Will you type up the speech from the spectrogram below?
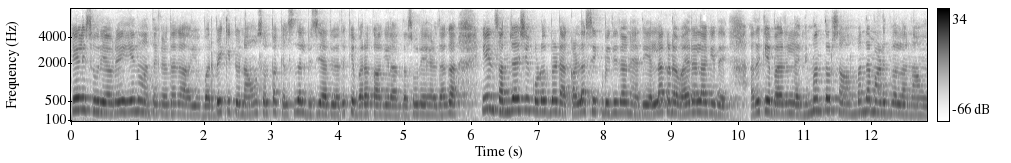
ಹೇಳಿ ಸೂರ್ಯ ಅವರೇ, ಏನು? ಅಂತ ಕೇಳಿದಾಗ, ಅಯ್ಯೋ, ಬರಬೇಕಿತ್ತು. ನಾವು ಸ್ವಲ್ಪ ಕೆಲಸದಲ್ಲಿ ಬ್ಯುಸಿ ಆದ್ವಿ, ಅದಕ್ಕೆ ಬರೋಕ್ಕಾಗಿಲ್ಲ, ಅಂತ ಸೂರ್ಯ ಹೇಳಿದಾಗ, ಏನು ಸಮಜಾಯಿಷಿ ಕೊಡೋದು ಬೇಡ, ಕಳ್ಳ ಸಿಕ್ಕಿ ಬಿದ್ದಿದ್ದಾನೆ, ಅದು ಎಲ್ಲ ಕಡೆ ವೈರಲ್ ಆಗಿದೆ, ಅದಕ್ಕೆ ಬರಲ್ಲ, ನಿಮ್ಮಂಥವ್ರು ಸಂಬಂಧ ಮಾಡಿದ್ವಲ್ಲ ನಾವು.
